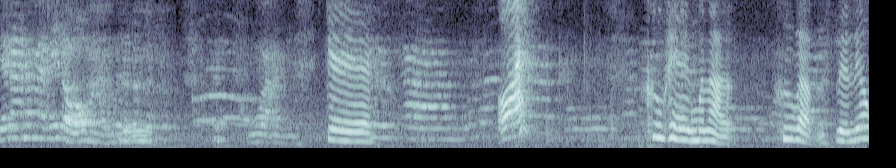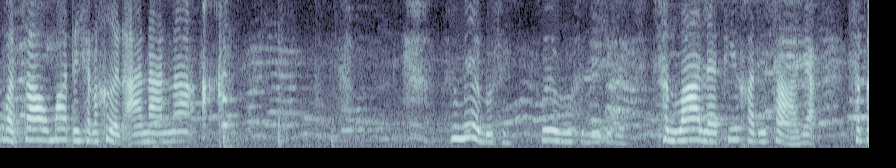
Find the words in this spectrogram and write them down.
ยายนางทำไมไม่ร้องมันวะมันว่าเกโอ๊ย คือเพลงมันอะ คือแบบเรื่องมันเศร้ามากแต่ฉันเขินอานันต์น่ะคือไม่อยากดูสิไม่อยากดูซีรีส์จริงเลยฉันว่าและพี่คาริสาเนี่ย ฉันไป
